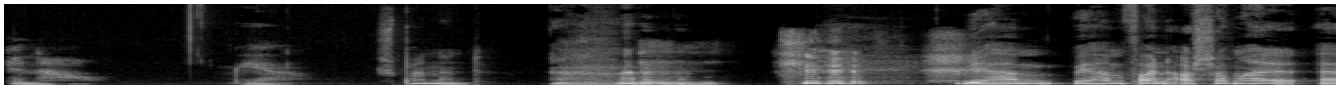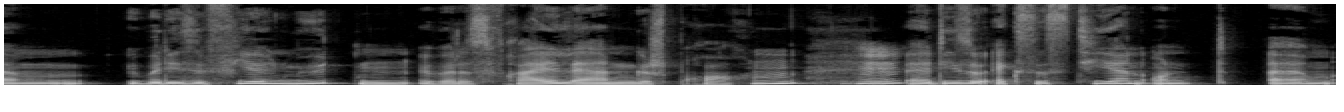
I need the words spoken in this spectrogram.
Genau. Ja, spannend. Mhm. wir haben, wir haben vorhin auch schon mal ähm, über diese vielen Mythen über das Freilernen gesprochen, mhm. äh, die so existieren. Und ähm,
